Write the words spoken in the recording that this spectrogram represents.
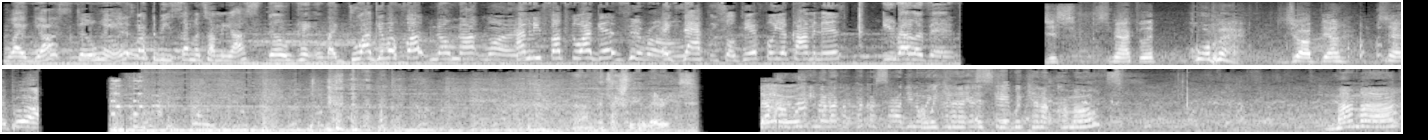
Like y'all still hating. It's about to be summertime and y'all still hating. Like, do I give a fuck? No, not one. How many fucks do I give? Zero. Exactly. So therefore your comment is irrelevant. Just smack flip, whoop, drop down, snap. That's actually hilarious. And we cannot escape, we cannot come out. Mama!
